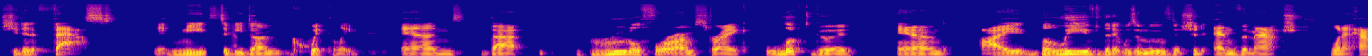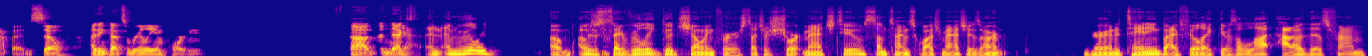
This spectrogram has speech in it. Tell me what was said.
she did it fast. It needs to be done quickly and that brutal forearm strike looked good, and I believed that it was a move that should end the match when it happened. So I think that's really important. Uh, the next, yeah, and and really, oh, I was just say, really good showing for such a short match too. Sometimes squash matches aren't very entertaining, but I feel like there's a lot out of this from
